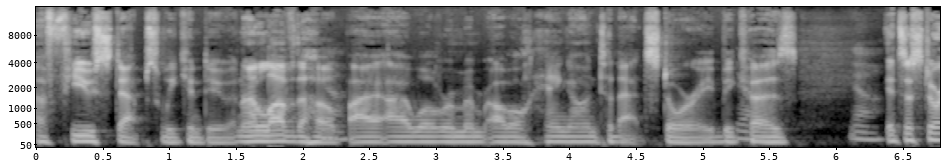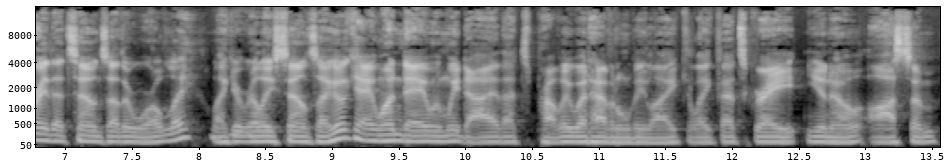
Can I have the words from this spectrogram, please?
a few steps we can do. And I love the hope. Yeah. I, I will remember, I will hang on to that story because Yeah. it's a story that sounds otherworldly. Like it really sounds like, okay, one day when we die, that's probably what heaven will be like. Like that's great, you know, awesome.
